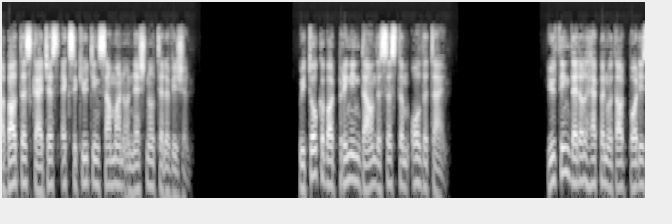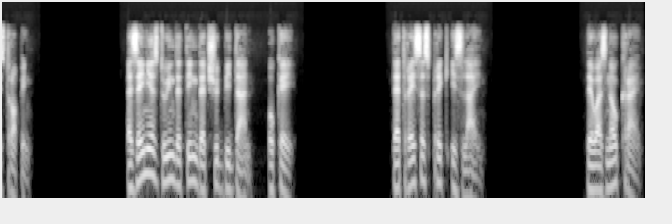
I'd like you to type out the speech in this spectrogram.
About this guy just executing someone on national television. We talk about bringing down the system all the time. You think that'll happen without bodies dropping? Azania's doing the thing that should be done, okay. That racist prick is lying. There was no crime.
